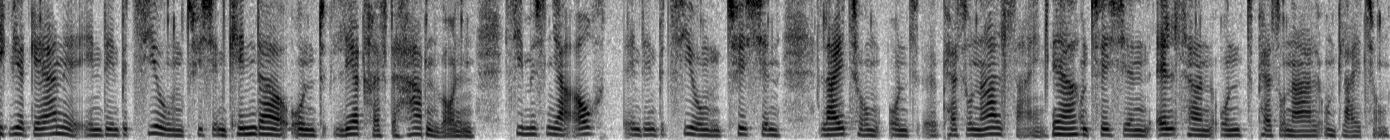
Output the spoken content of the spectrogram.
die wir gerne in den Beziehungen zwischen Kinder und Lehrkräfte haben wollen. Sie müssen ja auch in den Beziehungen zwischen Leitung und äh, Personal sein Ja. und zwischen Eltern und Personal und Leitung.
